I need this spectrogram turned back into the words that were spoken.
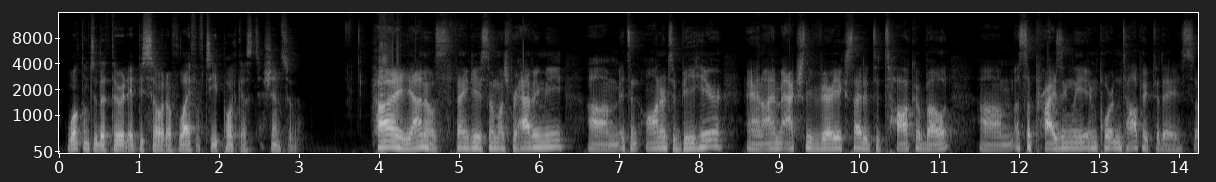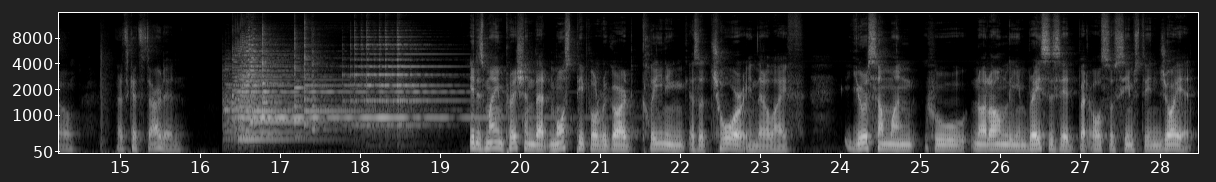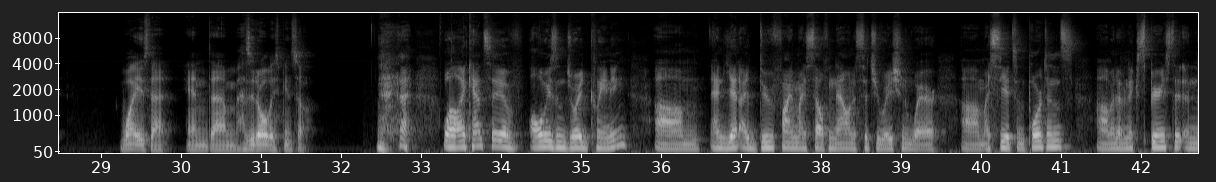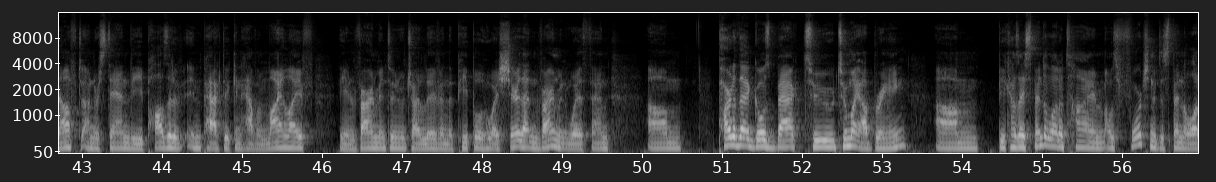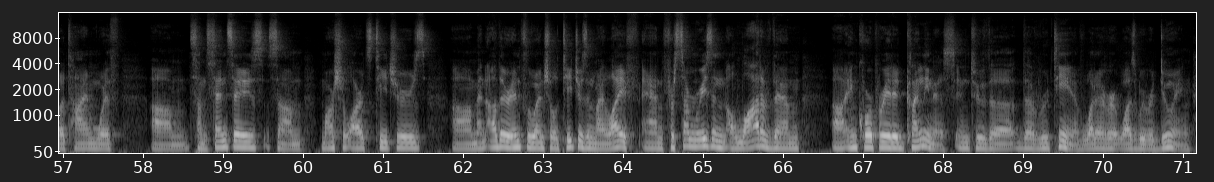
Welcome to the third episode of Life of Tea podcast, Shensu. Hi, Janos. Thank you so much for having me. Um, it's an honor to be here, and I'm actually very excited to talk about um, a surprisingly important topic today. So let's get started. It is my impression that most people regard cleaning as a chore in their life. You're someone who not only embraces it but also seems to enjoy it. Why is that? And um, has it always been so? well, I can't say I've always enjoyed cleaning, um, and yet I do find myself now in a situation where um, I see its importance um, and I've experienced it enough to understand the positive impact it can have on my life the environment in which I live, and the people who I share that environment with. And um, part of that goes back to, to my upbringing um, because I spent a lot of time, I was fortunate to spend a lot of time with um, some senseis, some martial arts teachers, um, and other influential teachers in my life. And for some reason, a lot of them uh, incorporated cleanliness into the, the routine of whatever it was we were doing.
